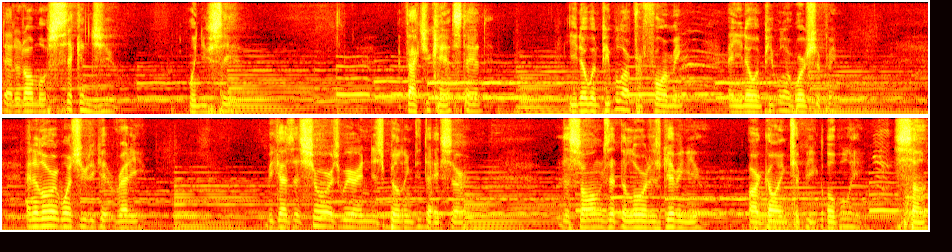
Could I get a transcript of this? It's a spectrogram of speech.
that it almost sickens you when you see it. In fact, you can't stand it. You know when people are performing and you know when people are worshiping. And the Lord wants you to get ready Because as sure as we're in this building today, sir, the songs that the Lord is giving you are going to be globally sung.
